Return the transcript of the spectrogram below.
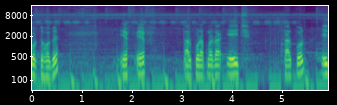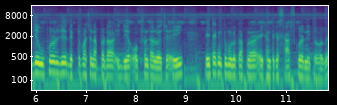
করতে হবে এফ এফ তারপর আপনারা এইচ তারপর এই যে উপরের যে দেখতে পাচ্ছেন আপনারা এই যে অপশনটা রয়েছে, এই, এইটা কিন্তু মূলত আপনারা এখান থেকে সার্চ করে নিতে হবে।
